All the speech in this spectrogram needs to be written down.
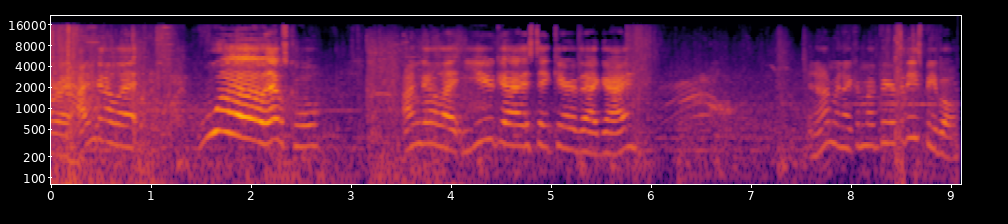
Alright, I'm gonna let... Whoa! That was cool. I'm gonna let you guys take care of that guy. And I'm gonna come up here for these people.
